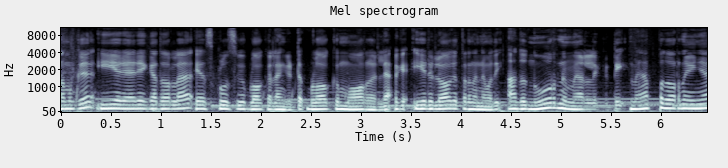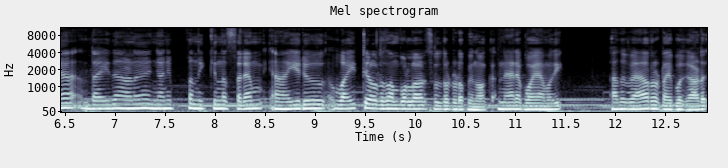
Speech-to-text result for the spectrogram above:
നമുക്ക് ഈ ഒരു ഏരിയക്കകത്തുള്ള എക്സ്ക്ലൂസീവ് ബ്ലോക്ക് എല്ലാം കിട്ടും. ബ്ലോക്ക് മോറല്ല അല്ല. ഓക്കെ ഈ ഒരു ലോകം തന്നെ മതി. അത് നൂറിന് മേളിൽ കിട്ടി. മാപ്പ് തുറന്നു കഴിഞ്ഞാൽ ഇതാണ് ഞാനിപ്പോൾ നിൽക്കുന്ന സ്ഥലം. ആ, ഈ ഒരു വൈറ്റ് കളർ സംഭവമുള്ള സ്ഥലത്തോട്ട് പോയി നോക്കാം. നേരെ പോയാൽ മതി. അത് വേറൊരു ടൈപ്പ് കാർഡ്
